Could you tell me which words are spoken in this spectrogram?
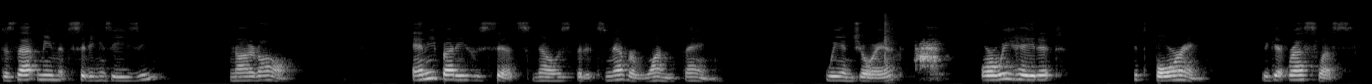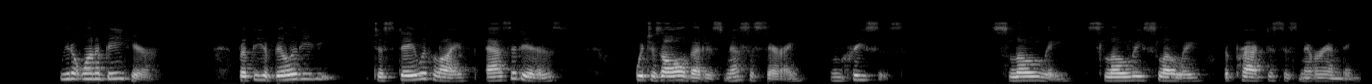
Does that mean that sitting is easy? Not at all. Anybody who sits knows that it's never one thing. We enjoy it or we hate it. It's boring. We get restless. We don't want to be here. But the ability to stay with life as it is, which is all that is necessary, increases. Slowly, slowly, slowly, the practice is never ending.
